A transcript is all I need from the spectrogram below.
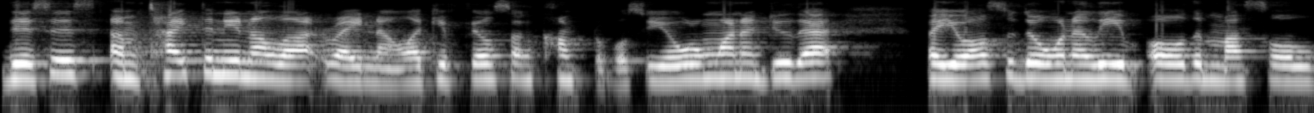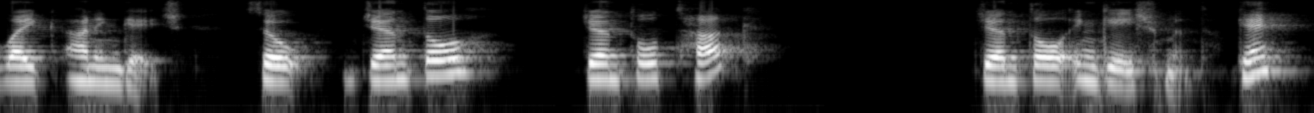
This is, I'm tightening a lot right now, like it feels uncomfortable. So you don't want to do that, but you also don't want to leave all the muscle like unengaged. So gentle, gentle tuck, gentle engagement, okay?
